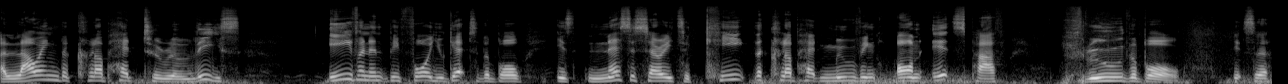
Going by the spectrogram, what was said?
Allowing the club head to release even in, before you get to the ball is necessary to keep the club head moving on its path through the ball. It's a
